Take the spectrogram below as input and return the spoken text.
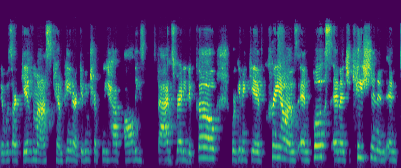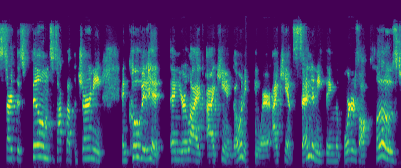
It was our Give Mas campaign, our giving trip. We have all these bags ready to go. We're going to give crayons and books and education and, and start this film to talk about the journey. And COVID hit, and you're like, I can't go anywhere. I can't send anything. The border's all closed.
